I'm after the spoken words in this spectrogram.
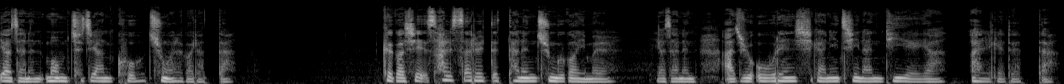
여자는 멈추지 않고 중얼거렸다. 그것이 설사를 뜻하는 중국어임을 여자는 아주 오랜 시간이 지난 뒤에야 알게 됐다.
